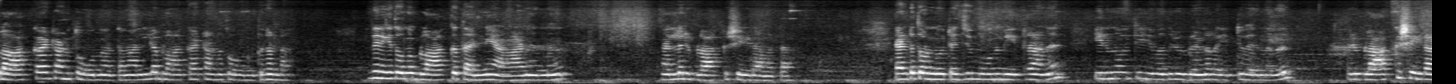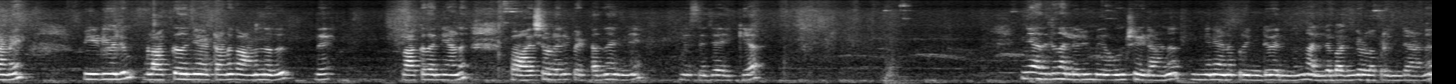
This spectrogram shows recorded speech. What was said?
ബ്ലാക്ക് ആയിട്ടാണ് തോന്നുന്നത് കേട്ടോ. നല്ല ബ്ലാക്ക് ആയിട്ടാണ് തോന്നുന്നത്. കണ്ട? ഇതെനിക്ക് തോന്നുന്നു ബ്ലാക്ക് തന്നെയാണെന്ന്. നല്ലൊരു ബ്ലാക്ക് ഷെയ്ഡാണ് കേട്ടോ. രണ്ട് തൊണ്ണൂറ്റഞ്ച് മൂന്ന് മീറ്ററാണ്. ഇരുന്നൂറ്റി ഇരുപത് രൂപയാണ് റേറ്റ് വരുന്നത്. ഒരു ബ്ലാക്ക് ഷെയ്ഡാണ്. വീഡിയോയിലും ബ്ലാക്ക് തന്നെയായിട്ടാണ് കാണുന്നത്. ഇതേ ബ്ലാക്ക് തന്നെയാണ്. അപ്പോൾ ആവശ്യമുള്ളവർ പെട്ടെന്ന് തന്നെ മെസ്സേജ് അയയ്ക്കുക. ഇനി അതിൽ നല്ലൊരു മെറൂൺ ഷെയ്ഡാണ്. ഇങ്ങനെയാണ് പ്രിന്റ് വരുന്നത്. നല്ല ഭംഗിയുള്ള പ്രിന്റാണ്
